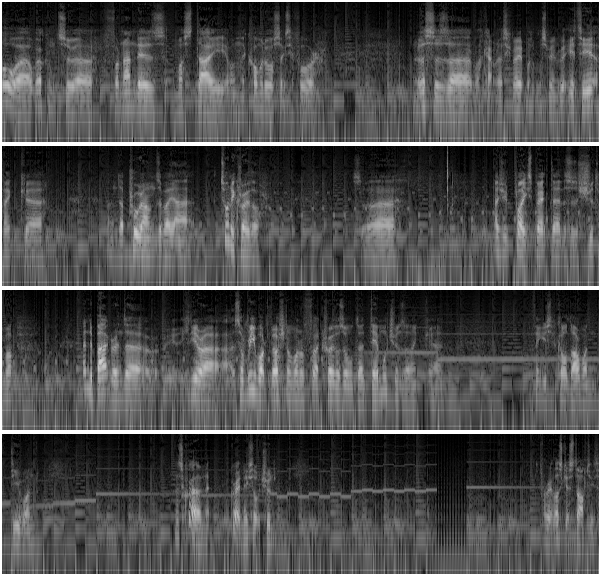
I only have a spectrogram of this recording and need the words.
Hello, uh, welcome to uh, Fernandez Must Die on the Commodore 64. Now this is, uh, I can't remember this came must, must have been about 88 I think, uh, and uh, programmed by uh, Tony Crowther. So, uh, as you'd probably expect, this is a shoot 'em up. In the background, you can hear a, it's a reworked version of one of Crowther's old demo tunes I think. I think it used to be called R1D1. It's quite a, quite a nice tune. Alright, let's get started.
